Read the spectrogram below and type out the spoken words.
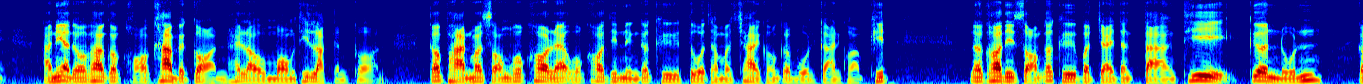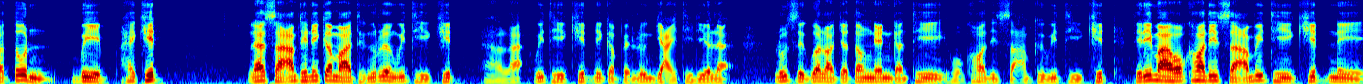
อันนี้อาตมาภาพก็ขอข้ามไปก่อน ให้เรามองที่หลักกันก่อน ก็ผ่านมาสองหัวข้อแล้วหัวข้อที่หนึ่งก็คือตัวธรรมชาติของกระบวนการความคิด แล้วข้อที่สองก็คือปัจจัยต่างๆ ที่เกื้อหนุนกระตุ้นบีบให้คิด และสามทีนี้ก็มาถึงเรื่องวิธีคิดและวิธีคิดนี่ก็เป็นเรื่องใหญ่ทีเดียวแหละรู้สึกว่าเราจะต้องเน้นกันที่หัวข้อที่สามคือวิธีคิด ทีนี้มาหัวข้อที่สามวิธีคิดนี่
